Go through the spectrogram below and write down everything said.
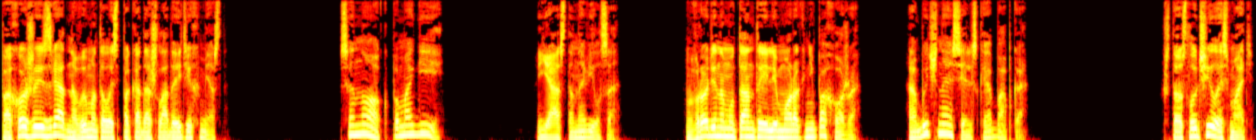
Похоже, изрядно вымоталась, пока дошла до этих мест. «Сынок, помоги!» Я остановился. Вроде на мутанта или морок не похожа. Обычная сельская бабка. Что случилось, мать?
